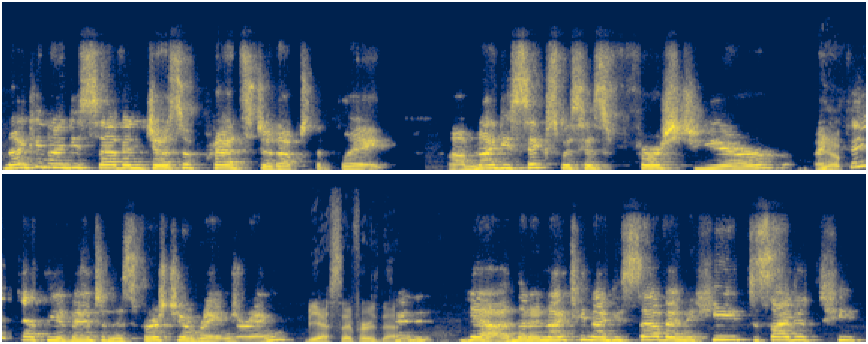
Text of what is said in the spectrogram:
1997, Joseph Pred stood up to the plate. Um, 96 was his first year, I Yep. think, at the event in his first year rangering. Yes, I've heard that. And yeah, and then in 1997, he decided he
